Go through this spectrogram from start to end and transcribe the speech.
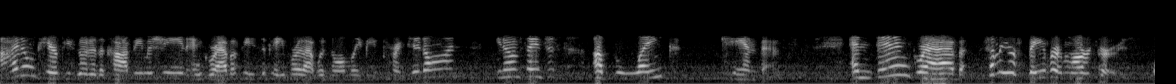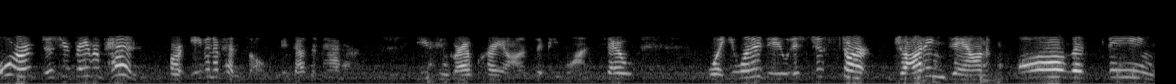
I don't care if you go to the copy machine and grab a piece of paper that would normally be printed on. You know what I'm saying? Just a blank canvas. And then grab some of your favorite markers or just your favorite pen or even a pencil. It doesn't matter. You can grab crayons if you want. So what you want to do is just start jotting down all the things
